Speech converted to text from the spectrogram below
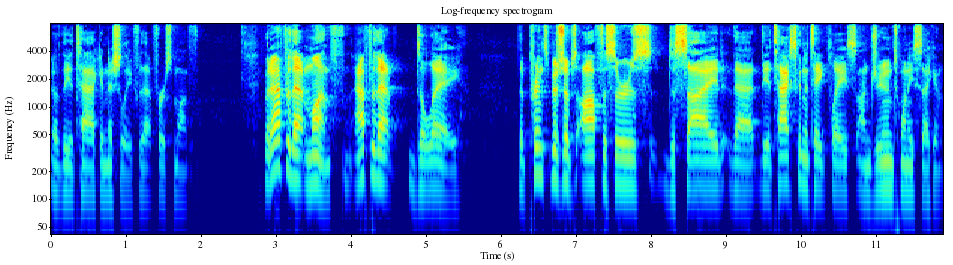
of the attack initially for that first month. But after that month, after that delay, the Prince Bishop's officers decide that the attack's going to take place on June 22nd,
